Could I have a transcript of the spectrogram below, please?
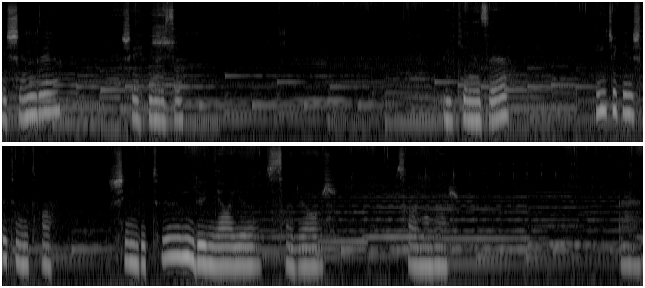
Ve şimdi şehrinizi, ülkenizi iyice genişletin lütfen. Şimdi tüm dünyayı sarıyor, sarmalıyor. Evet.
